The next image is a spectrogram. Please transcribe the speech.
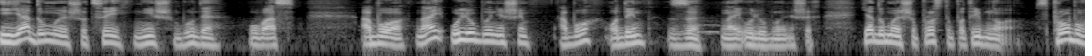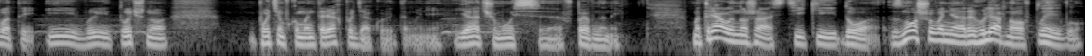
І я думаю, що цей ніж буде у вас або найулюбленішим, або один з найулюбленіших. Я думаю, що просто потрібно спробувати, і ви точно потім в коментарях подякуєте мені. Я чомусь е, впевнений. Матеріали ножа стійкі до зношування, регулярного впливу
